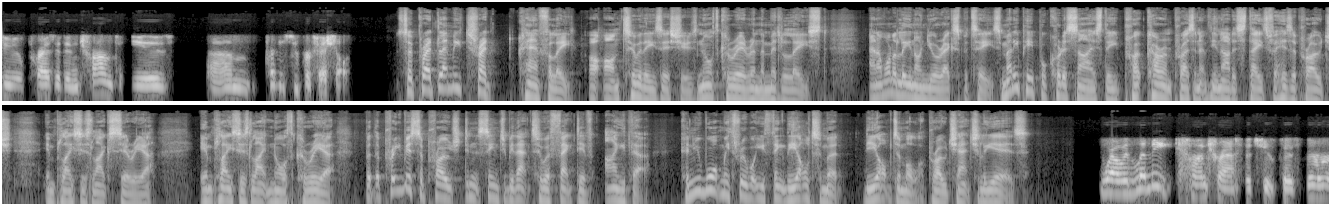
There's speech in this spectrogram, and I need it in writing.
to President Trump is um, pretty superficial. So, Brett, let me tread carefully on two of these issues North Korea and the Middle East. And I want to lean on your expertise. Many people criticize the current president of the United States for his approach in places like Syria, in places like North Korea. But the previous approach didn't seem to be that too effective either. Can you walk me through what you think the ultimate, the optimal approach actually is? Well, and let me contrast the two because there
